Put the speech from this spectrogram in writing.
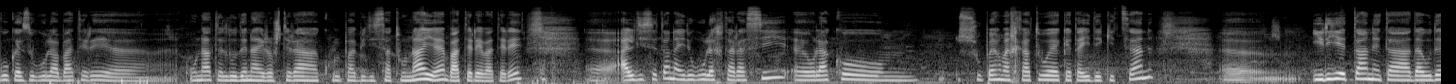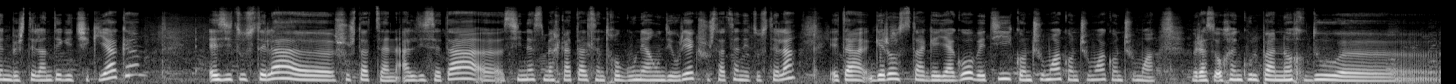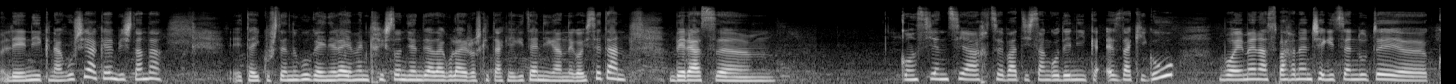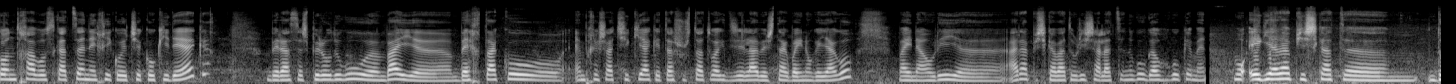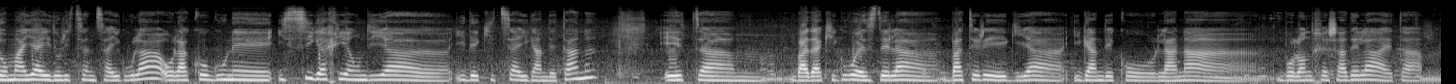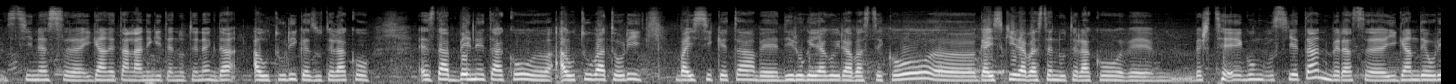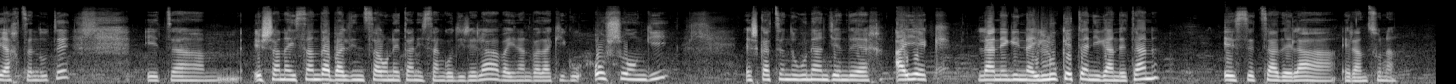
guk ez dugula bat ere uh, unat heldu dena erostera kulpabilizatu nahi, eh, bat ere, bat ere. Uh, aldizetan nahi dugu lehtarazi, uh, olako um, supermerkatuek eta idekitzen, uh, irietan eta dauden beste lantegi txikiak, ez dituztela uh, sustatzen, aldiz eta uh, zinez merkatal zentro gunea hundi horiek sustatzen dituztela, eta gerozta gehiago beti kontsumoa, kontsumoa, kontsumoa. Beraz, horren kulpa nor du uh, lehenik nagusiak, eh, biztan da? Eta ikusten dugu gainera hemen kriston jendea dagula erosketak egiten igande goizetan. Beraz, um, konsientzia hartze bat izango denik ez dakigu, bo hemen azparnen txegitzen dute kontra bozkatzen egiko etxeko kideek, Beraz, espero dugu, eh, bai, eh, bertako enpresa txikiak eta sustatuak direla bestak baino gehiago, baina hori, eh, ara, pixka bat hori salatzen dugu gaur guk hemen. Bo, egia da pixkat domaia iduritzen zaigula, olako gune izi gaji handia idekitza igandetan, eta mm, badakigu ez dela bat ere egia igandeko lana bolondresa dela eta mm, zinez eh, igandetan lan egiten dutenek da auturik ez dutelako. Ez da benetako uh, autu bat hori baizik eta be, diru gehiago irabazteko uh, gaizki irabazten dutelako be, beste egun guzietan beraz igande hori hartzen dute. Eta esana izan da baldintza honetan izango direla baina badakigu oso ongi eskatzen dugunean jendeak haiek lan egin nahi luketen igandetan ez dela erantzuna.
